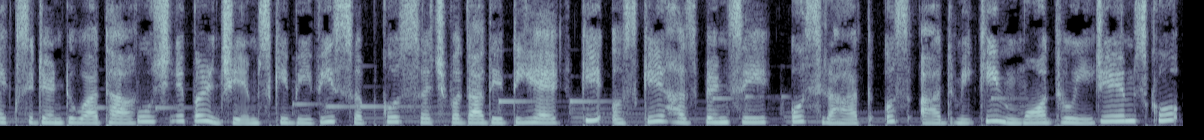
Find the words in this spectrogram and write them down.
एक्सीडेंट हुआ था। पूछने पर जेम्स की बीवी सबको सच बता देती है कि उसके हस्बैंड से उस रात उस आदमी की मौत हुई। जेम्स को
